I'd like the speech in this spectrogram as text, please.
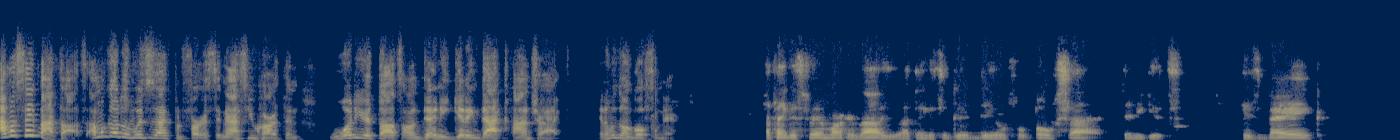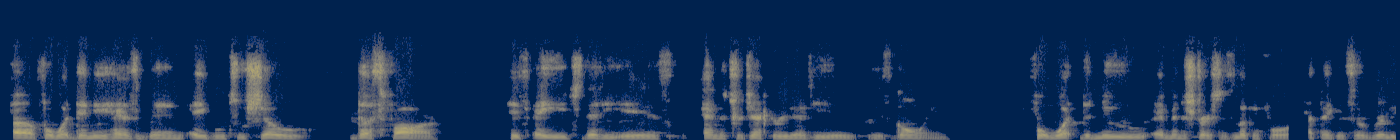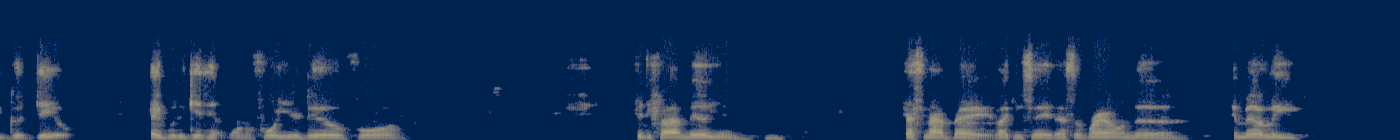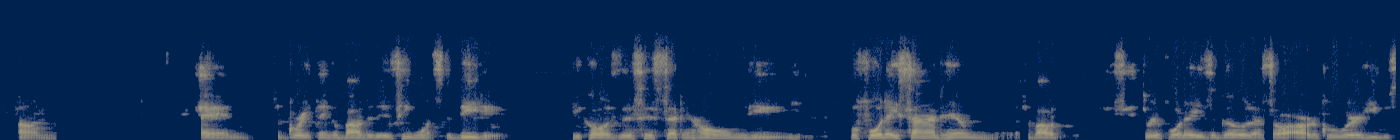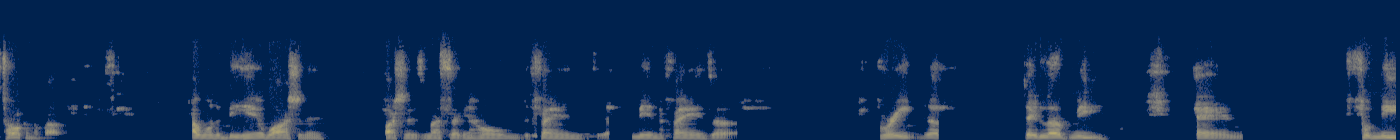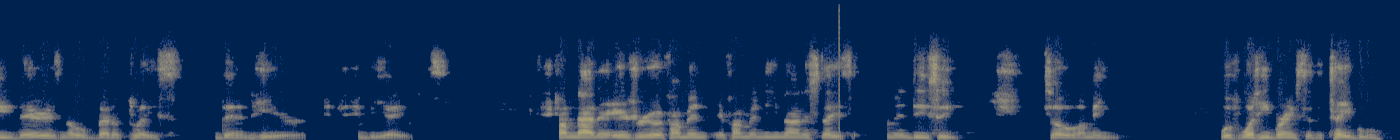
I'm gonna say my thoughts. I'm gonna go to the Wizards expert first and ask you, Carthan, what are your thoughts on Deni getting that contract? And we're gonna go from there. I think it's fair market value. I think it's a good deal for both sides. He gets his bag uh, for what Deni has been able to show thus far, his age that he is, and the trajectory that he is going for what the new administration is looking for. I think it's a really good deal. Able to get him on a four year deal for 55 million. That's not bad. Like you said, that's around the MLE. Um, and the great thing about it is he wants to be here. He calls this his second home. He before they signed him about three or four days ago, I saw an article where he was talking about I want to be here in Washington. Washington is my second home. The fans, me and the fans are great. Uh, they love me, and for me, there is no better place than here, NBA. If I'm not in Israel, if I'm in if I'm in the United States, I'm in DC. So I mean, with what he brings to the table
